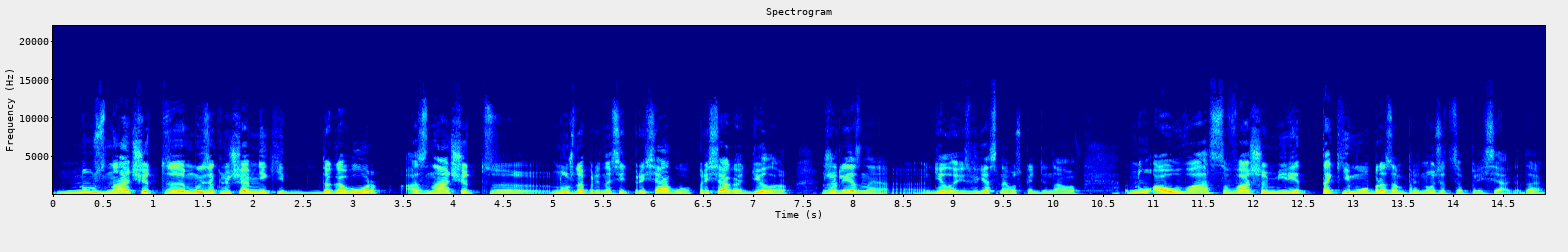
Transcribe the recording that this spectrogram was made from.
ну, значит, э, мы заключаем некий договор, а значит, э, нужно приносить присягу. Присяга – дело железное, дело известное у скандинавов. Ну, а у вас, в вашем мире, таким образом приносится присяга, да?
